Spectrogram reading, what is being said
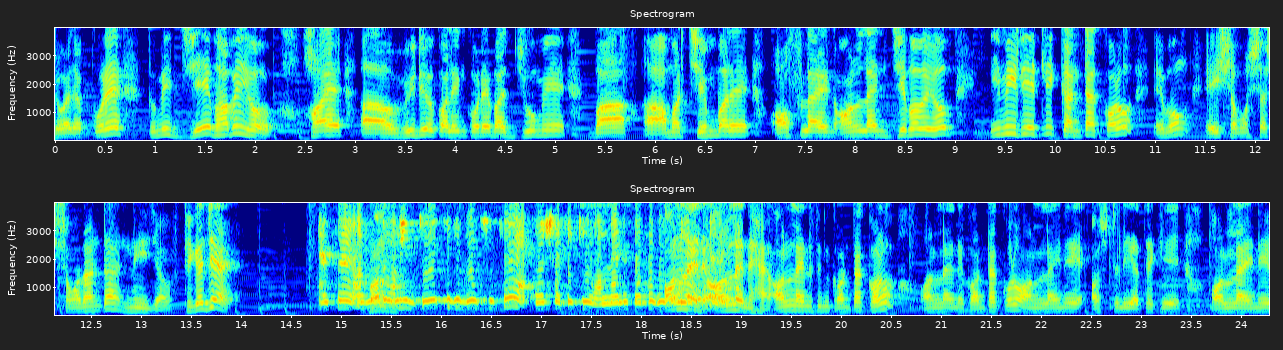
যোগাযোগ করে তুমি যেভাবেই হোক, হয় ভিডিও কলিং করে বা জুমে বা আমার চেম্বারে অফলাইন অনলাইন যেভাবেই হোক ইমিডিয়েটলি কন্ট্যাক্ট করো এবং এই সমস্যার সমাধানটা নিয়ে যাও। ঠিক আছে? অনলাইনে কথা অনলাইনে হ্যাঁ অনলাইনে তুমি কন্ট্যাক্ট করো অনলাইনে কন্ট্যাক্ট করো অনলাইনে অস্ট্রেলিয়া থেকে অনলাইনে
